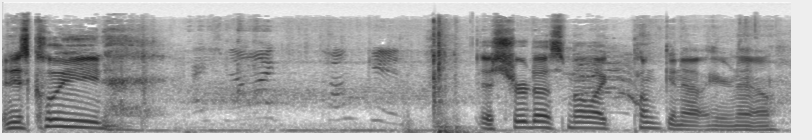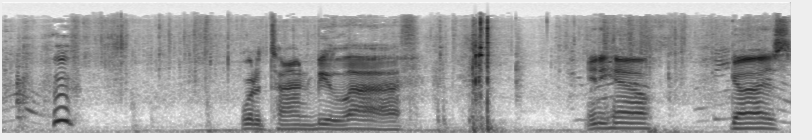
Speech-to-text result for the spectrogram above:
and it's clean. I smell like pumpkin. It sure does smell like pumpkin out here now. Whew. What a time to be alive. Anyhow, guys,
